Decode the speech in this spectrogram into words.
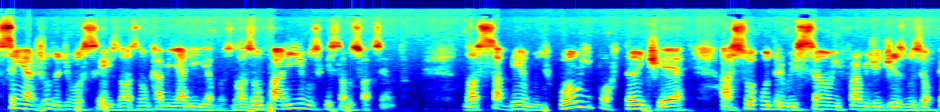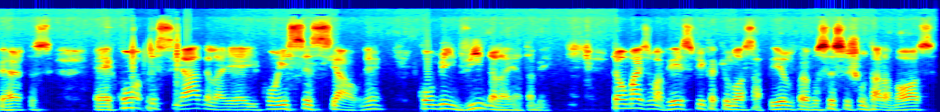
Sem a ajuda de vocês, nós não caminharíamos, nós não faríamos o que estamos fazendo. Nós sabemos quão importante é a sua contribuição em forma de dízimos e ofertas, é, quão apreciada ela é e quão essencial, né? quão bem-vinda ela é também. Então, mais uma vez, fica aqui o nosso apelo para você se juntar a nós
